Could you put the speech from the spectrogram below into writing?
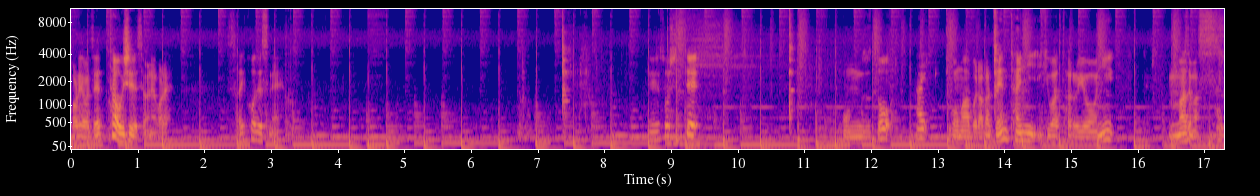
これは絶対美味しいですよねこれ。最高ですね。えーそしてポン酢とはい。ごま油が全体に行き渡るように混ぜます、はい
